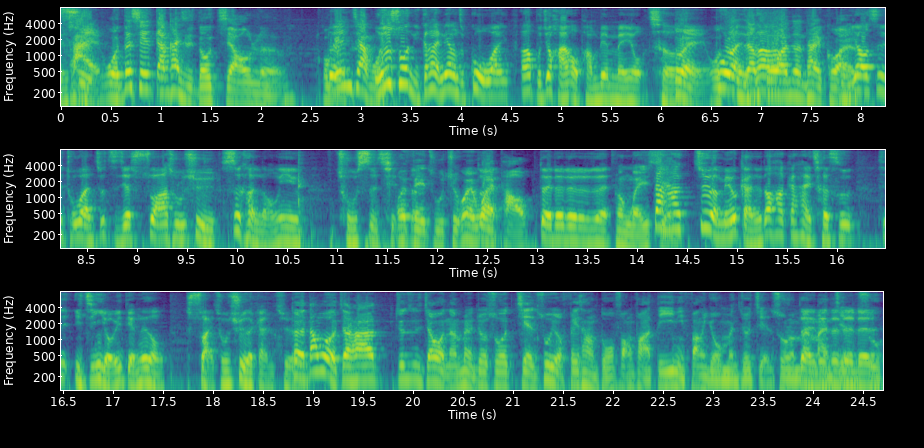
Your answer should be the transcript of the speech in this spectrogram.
踩。我那些刚开始都教了，我跟你讲，我就说你刚才那样子过弯啊，不就还好旁边没有车？对我不然这样过弯真的太快了，你要是突然就直接刷出去，是很容易出事情。会飞出去，会外抛，对对对对对，很危险但。他居然没有感觉到他刚才车速是已经有一点那种甩出去的感觉。对，但我有教他，就是教我男朋友，就说减速有非常多方法。第一，你放油门就减速了，对慢慢减速，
